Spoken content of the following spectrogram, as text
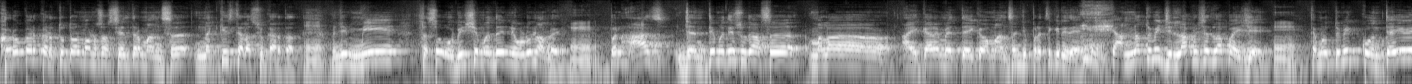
खरोखर कर्तृत्वान माणूस असेल तर माणसं नक्कीच त्याला स्वीकारतात. म्हणजे मी तसं ओबीसी मध्ये निवडून आलोय. पण आज जनतेमध्ये सुद्धा असं मला ऐकायला मिळतंय किंवा माणसांची प्रतिक्रिया आहे की अण्णा तुम्ही जिल्हा परिषदला पाहिजे. त्यामुळे तुम्ही कोणत्याही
